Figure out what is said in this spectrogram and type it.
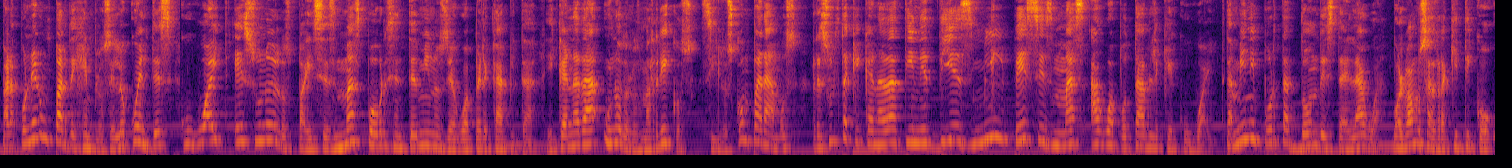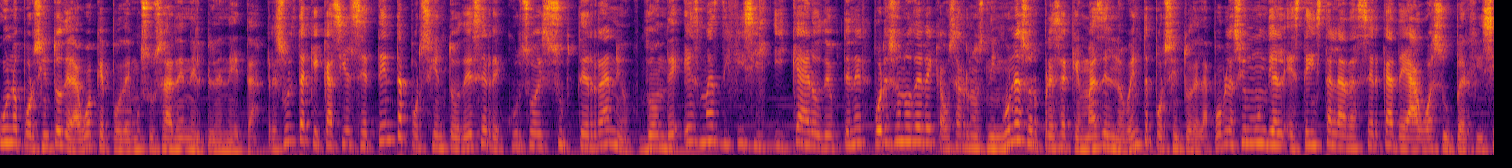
Para poner un par de ejemplos elocuentes, Kuwait es uno de los países más pobres en términos de agua per cápita y Canadá uno de los más ricos. Si los comparamos, resulta que Canadá tiene 10.000 veces más agua potable que Kuwait. También importa dónde está el agua. Volvamos al raquítico 1% del agua que podemos usar en el planeta. Resulta que casi el 70% de ese recurso es subterráneo, donde es más difícil y caro de obtener por eso no debe causarnos ninguna sorpresa que más del 90% de la población mundial esté instalada cerca de aguas superficiales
